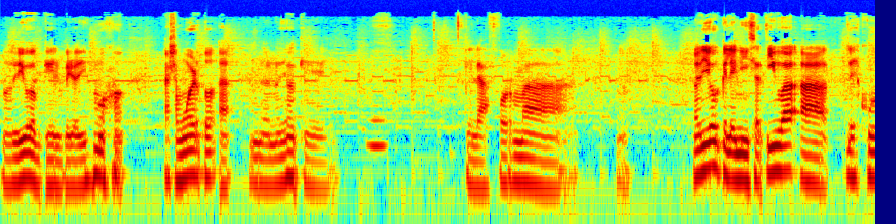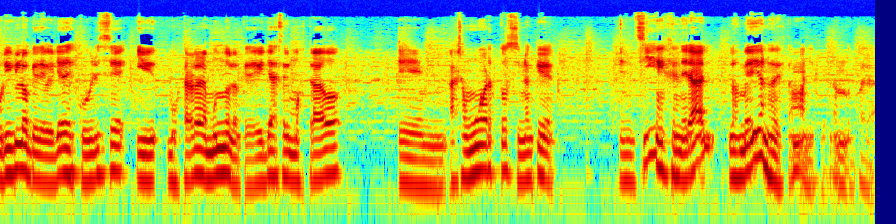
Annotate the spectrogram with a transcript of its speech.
no digo que el periodismo haya muerto, ah, no, digo que, que la forma... No. digo que la iniciativa a descubrir lo que debería descubrirse y mostrarle al mundo lo que debería ser mostrado eh, haya muerto, sino que en sí, en general, los medios nos están manipulando para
